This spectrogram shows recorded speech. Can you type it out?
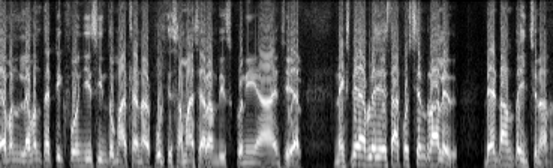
లెవెన్ లెవెన్ థర్టీకి ఫోన్ చేసి ఇంతో మాట్లాడినారు. పూర్తి సమాచారం తీసుకొని చేయాలి? నెక్స్ట్ డే అప్లై చేస్తే ఆ క్వశ్చన్ రాలేదు. డేటా అంతా ఇచ్చినాను.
